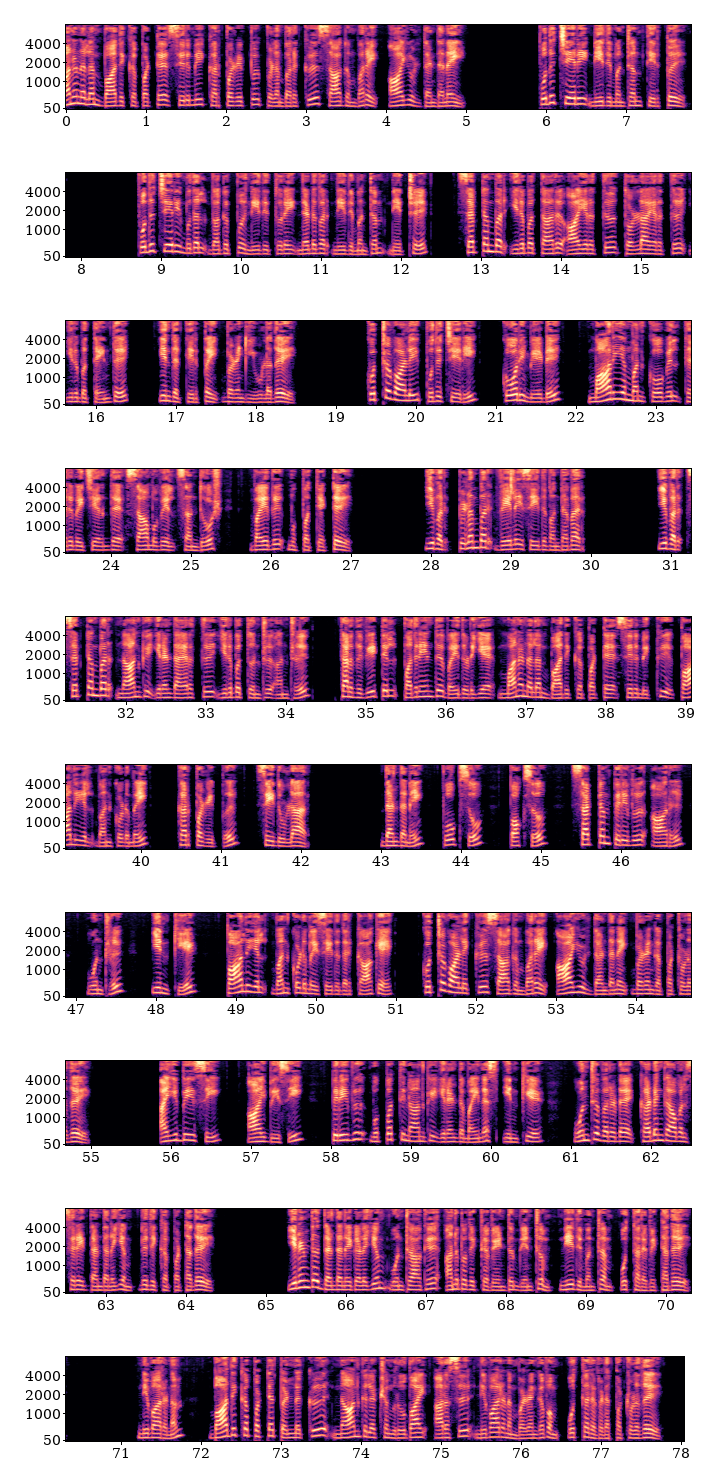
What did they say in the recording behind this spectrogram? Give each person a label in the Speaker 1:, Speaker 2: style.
Speaker 1: மனநலம் பாதிக்கப்பட்ட சிறுமி கற்பழிப்பு பிளம்பருக்கு சாகும் வரை ஆயுள் தண்டனை. புதுச்சேரி நீதிமன்றம் தீர்ப்பு. புதுச்சேரி முதல் வகுப்பு நீதித்துறை நடுவர் நீதிமன்றம் நேற்று செப்டம்பர் இருபத்தாறு ஆயிரத்து தொள்ளாயிரத்து இருபத்தைந்து இந்த தீர்ப்பை வழங்கியுள்ளது. குற்றவாளி புதுச்சேரி கோரிமேடு மாரியம்மன் கோவில் தெருவைச் சேர்ந்த சாமுவேல் சந்தோஷ் வயது முப்பத்தெட்டு. இவர் பிளம்பர் வேலை செய்து வந்தவர். இவர் செப்டம்பர் நான்கு இரண்டாயிரத்து இருபத்தொன்று அன்று தனது வீட்டில் பதினைந்து வயதுடைய மனநலம் பாதிக்கப்பட்ட சிறுமிக்கு பாலியல் வன்கொடுமை கற்பழிப்பு செய்துள்ளார். தண்டனை போக்சோ பாக்சோ சட்டம் பிரிவு ஆறு ஒன்று இன் கீழ் பாலியல் வன்கொடுமை செய்ததற்காக குற்றவாளிக்கு சாகும் வரை ஆயுள் தண்டனை வழங்கப்பட்டுள்ளது. ஐபிசி ஐபிசி பிரிவு முப்பத்தி நான்கு இரண்டு மைனஸ் இன் கீழ் ஒன்று வருட கடுங்காவல் சிறை தண்டனையும் விதிக்கப்பட்டது. இரண்டு தண்டனைகளையும் ஒன்றாக அனுபவிக்க வேண்டும் என்றும் நீதிமன்றம் உத்தரவிட்டது. நிவாரணம் பாதிக்கப்பட்ட பெண்ணுக்கு நான்கு லட்சம் ரூபாய் அரசு நிவாரணம் வழங்கவும் உத்தரவிடப்பட்டுள்ளது.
